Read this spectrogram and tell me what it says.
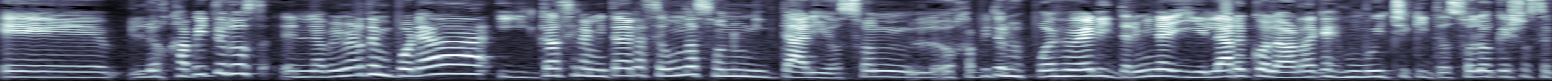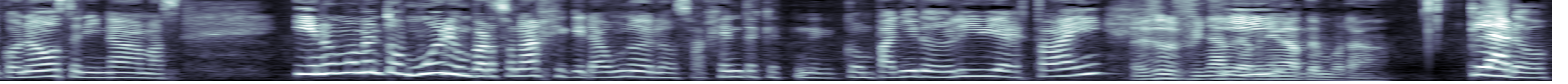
eh, los capítulos en la primera temporada y casi la mitad de la segunda son unitarios. Son los capítulos los puedes ver y termina y el arco la verdad que es muy chiquito, solo que ellos se conocen y nada más. Y en un momento muere un personaje que era uno de los agentes, que, el compañero de Olivia que estaba ahí. Eso es el final de la primera temporada. Claro.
